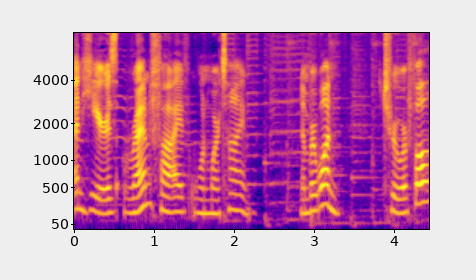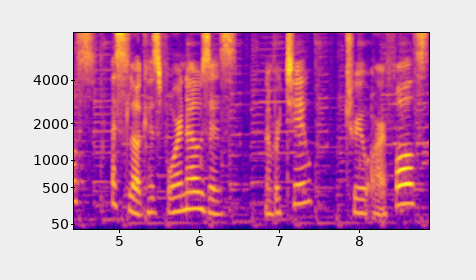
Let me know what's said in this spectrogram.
And here's round five one more time. Number one, true or false, a slug has four noses. Number two, true or false,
